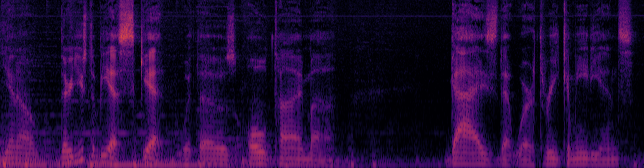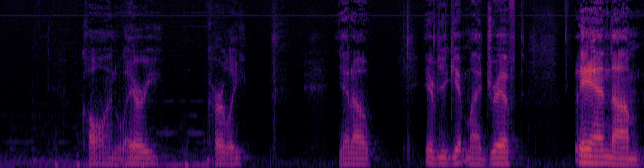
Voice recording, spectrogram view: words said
You know, there used to be a skit with those old time uh, guys that were three comedians Colin, Larry, Curly. You know, if you get my drift. And um,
